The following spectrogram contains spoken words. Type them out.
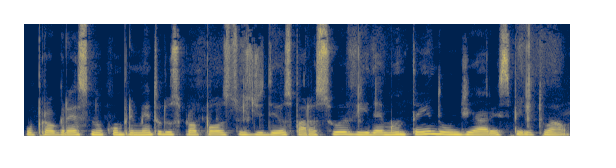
o progresso no cumprimento dos propósitos de Deus para a sua vida é mantendo um diário espiritual.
